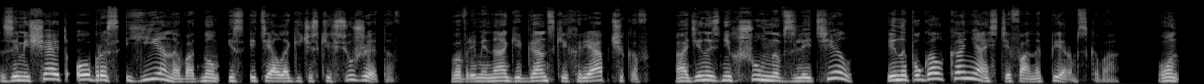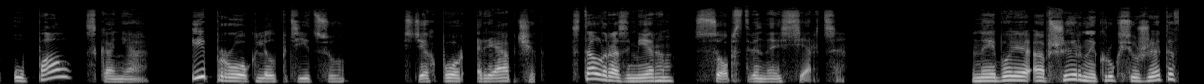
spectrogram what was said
замещает образ Йена в одном из этиологических сюжетов. Во времена гигантских рябчиков один из них шумно взлетел и напугал коня Стефана Пермского. Он упал с коня и проклял птицу. С тех пор рябчик стал размером собственное сердце. Наиболее обширный круг сюжетов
